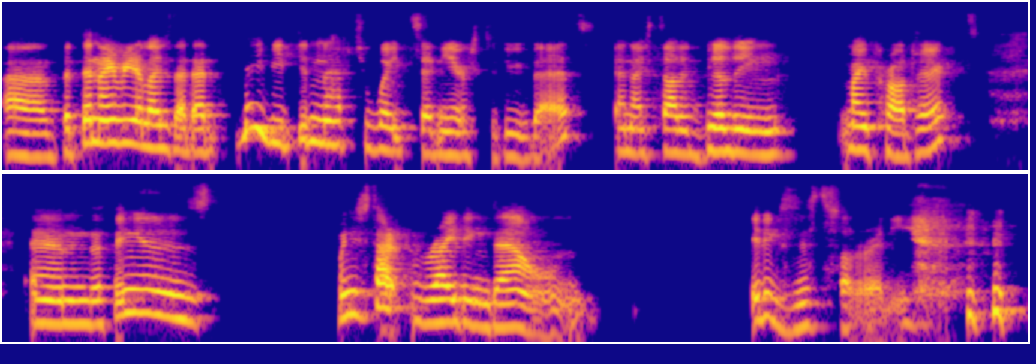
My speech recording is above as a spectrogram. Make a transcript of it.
Uh, but then I realized that I maybe didn't have to wait 10 years to do that. And I started building my project. And the thing is, when you start writing down, it exists already.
